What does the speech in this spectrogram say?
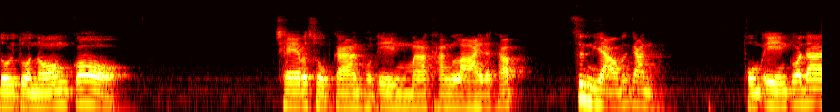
โดยตัวน้องก็แชร์ประสบการณ์ของเองมาทางไลน์นะครับ ซึ่งยาวเหมือนกัน ผมเองก็ได้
